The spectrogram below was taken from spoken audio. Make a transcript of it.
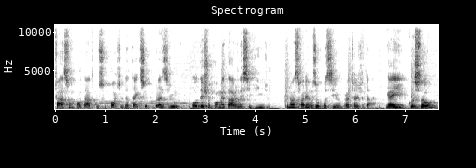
faça um contato com o suporte da TechSoup Brasil ou deixe um comentário nesse vídeo que nós faremos o possível para te ajudar. E aí, gostou?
